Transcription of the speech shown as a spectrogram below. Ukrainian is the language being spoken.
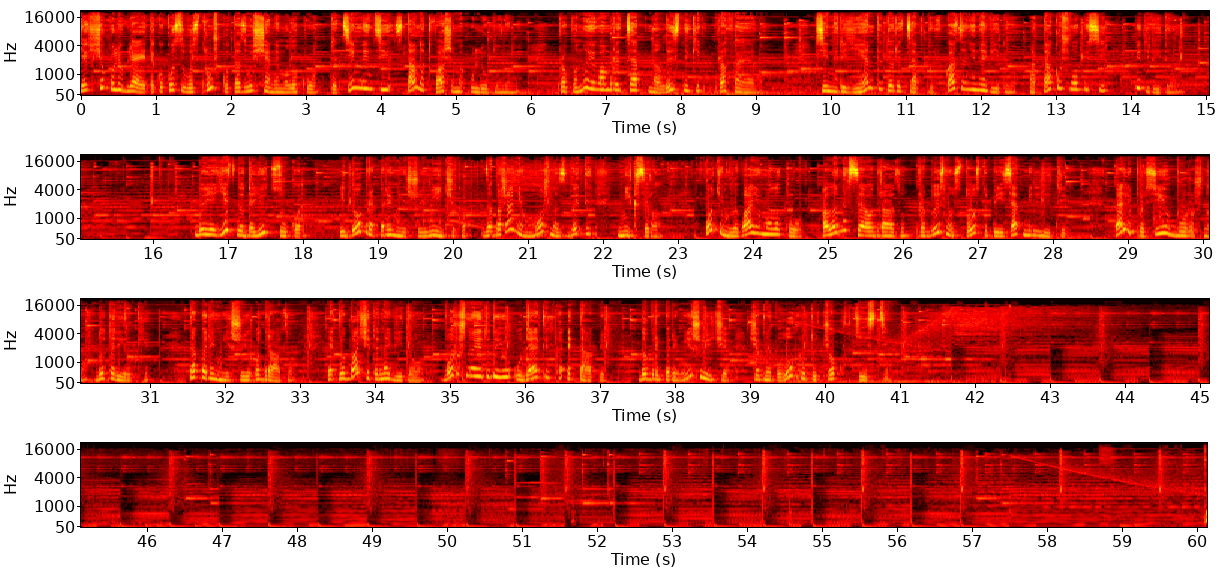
Якщо полюбляєте кокосову стружку та згущене молоко, то ці млинці стануть вашими улюбленими. Пропоную вам рецепт налисників Рафаела. Всі інгредієнти до рецепту вказані на відео, а також в описі під відео. До яєць додаю цукор і добре перемішую вінчиком. За бажанням можна збити міксером. Потім вливаю молоко, але не все одразу, приблизно 100-150 мл. Далі просію борошно до тарілки та перемішую одразу. Як ви бачите на відео, борошно я додаю у декілька етапів, добре перемішуючи, щоб не було грудочок в тісті.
